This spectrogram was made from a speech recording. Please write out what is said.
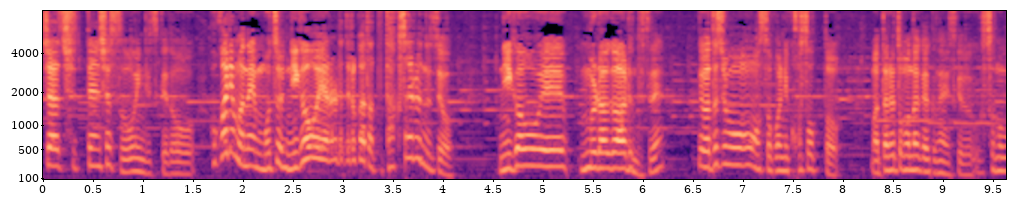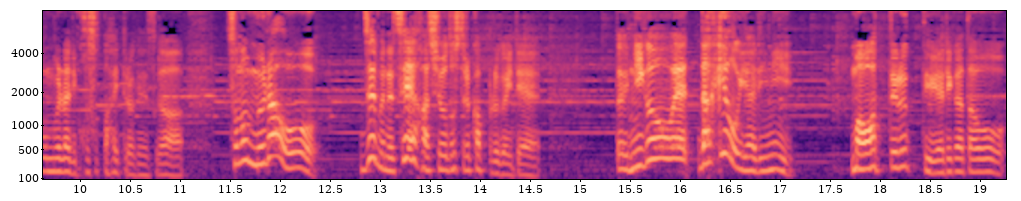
ちゃ出店者数多いんですけど他にもねもちろん似顔絵やられてる方ってたくさんいるんですよ。似顔絵村があるんですね。で私ももうそこにこそっとまあ誰とも仲良くないですけどその村にこそっと入ってるわけですがその村を全部ね制覇しようとしてるカップルがいて似顔絵だけをやりに回ってるっていうやり方を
